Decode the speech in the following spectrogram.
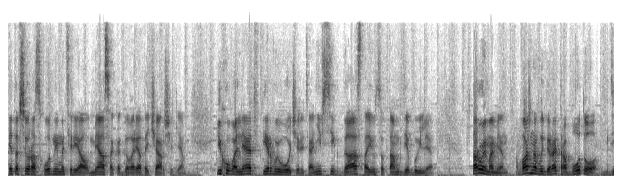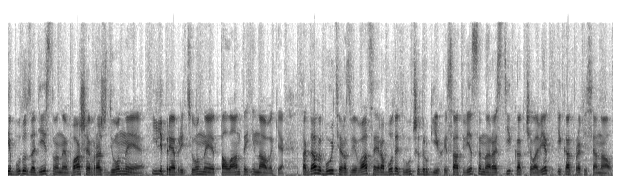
это все расходный материал, мясо, как говорят HR-щики их увольняют в первую очередь, они всегда остаются там, где были. Второй момент. Важно выбирать работу, где будут задействованы ваши врожденные или приобретенные таланты и навыки. Тогда вы будете развиваться и работать лучше других, и соответственно расти как человек и как профессионал.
